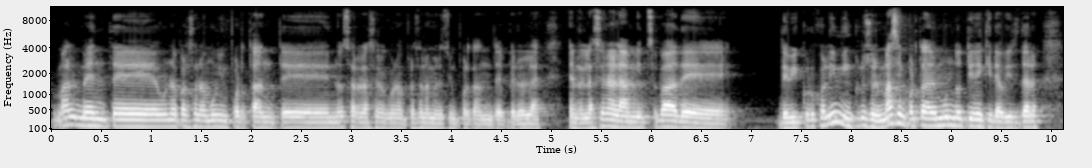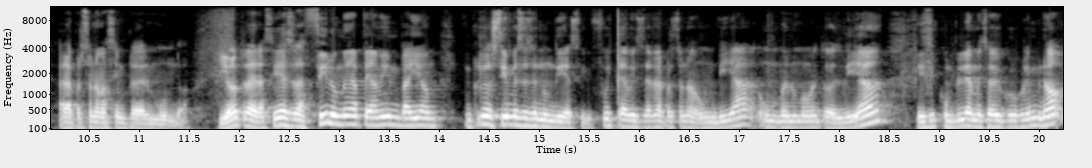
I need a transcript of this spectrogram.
Normalmente una persona muy importante no se relaciona con una persona menos importante, pero en relación a la mitzvah de, de Bikur Jolim, incluso el más importante del mundo tiene que ir a visitar a la persona más simple del mundo. Y otra de las ideas es Filumea Peamim Bayom, incluso 100 veces en un día. Si fuiste a visitar a la persona un día, un, en un momento del día, y dices cumplir la mitzvah de Bikur Jolim, no,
